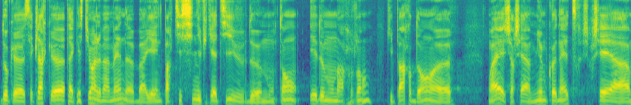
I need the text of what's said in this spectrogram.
Donc euh, c'est clair que ta question, elle m'amène, bah, il y a une partie significative de mon temps et de mon argent qui part dans euh, ouais, chercher à mieux me connaître, chercher à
